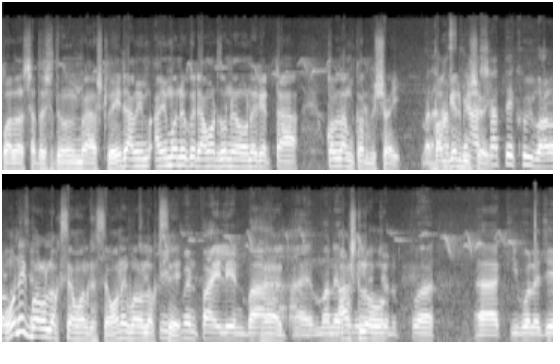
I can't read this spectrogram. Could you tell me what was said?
বলার সাথে সাথে মোমিন ভাই আসলো। এটা আমি আমি মনে করি আমার জন্য অনেক একটা কল্যাণকর বিষয় মানে ভাগ্যের বিষয়। খুবই ভালো অনেক ভালো লাগছে আমার কাছে অনেক ভালো লাগছে। পাইলেন বা হ্যাঁ, মানে আসলো- কি বলে যে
